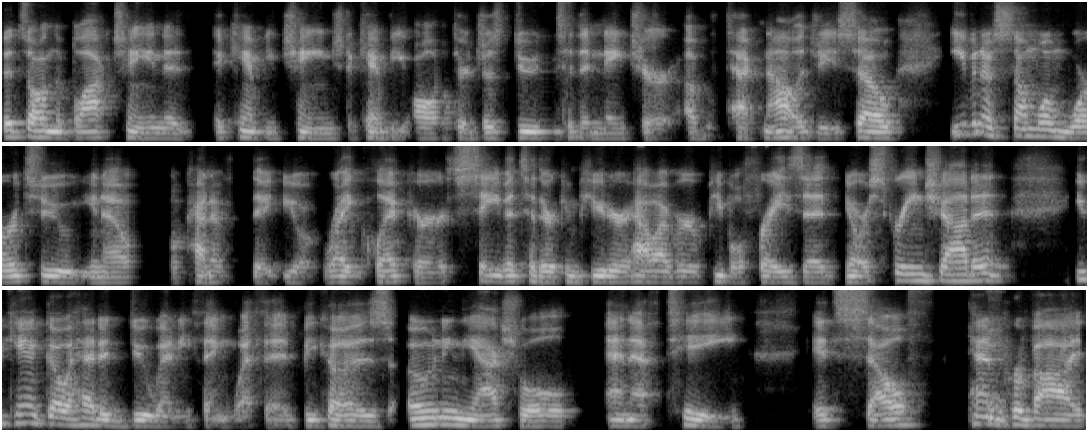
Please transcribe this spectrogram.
if it's on the blockchain, it, it can't be changed, it can't be altered just due to the nature of the technology. So even if someone were to, you know, kind of that you know, right click or save it to their computer, however people phrase it, you know, or screenshot it, you can't go ahead and do anything with it because owning the actual NFT itself can provide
